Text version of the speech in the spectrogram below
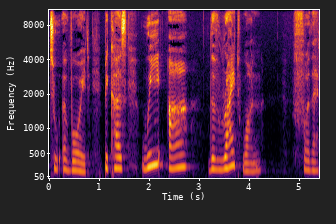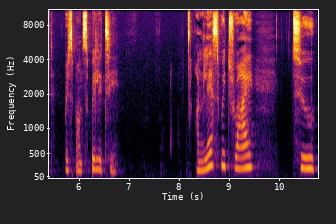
to avoid because we are the right one for that responsibility. Unless we try to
